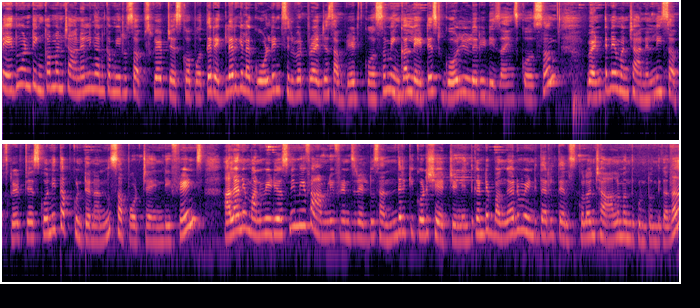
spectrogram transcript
లేదు అంటే ఇంకా మన ఛానల్ని కనుక మీరు సబ్స్క్రైబ్ చేసుకోకపోతే రెగ్యులర్గా ఇలా gold and silver prizes updates కోసం ఇంకా లేటెస్ట్ గోల్డ్ జ్యువెలరీ డిజైన్స్ కోసం వెంటనే మన ఛానల్ని సబ్స్క్రైబ్ చేసుకొని తప్పకుంటే నన్ను సపోర్ట్ చేయండి ఫ్రెండ్స్ అలానే మన వీడియోస్ని మీ ఫ్యామిలీ ఫ్రెండ్స్ రిలేటివ్స్ అందరికీ కూడా షేర్ చేయండి. ఎందుకంటే బంగారం వెండి ధరలు తెలుసుకోవాలని చాలా మందికి ఉంటుంది కదా.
